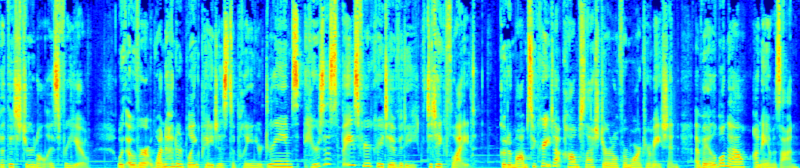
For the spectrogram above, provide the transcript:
that this journal is for you. With over 100 blank pages to plan your dreams, here's a space for your creativity to take flight. Go to momswhocreate.com slash journal for more information. Available now on Amazon.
